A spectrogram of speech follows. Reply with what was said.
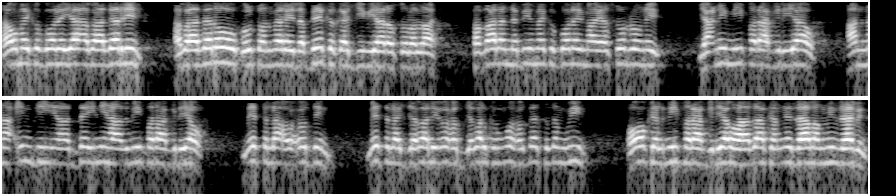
naw may ka golay ya abadarin abadaro kulton meray labeka ka ajiibi ya rasuul allah faqaala nabiy may ka golay ma yasuruni yani mi faragiliyaw ana cindi adayni haad mi faragiliyaw mila uxudin mila jabali uxud jabalkan uxud esadan wiin oo kal mi faragiliyaw hada kan idhaban min dahabin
